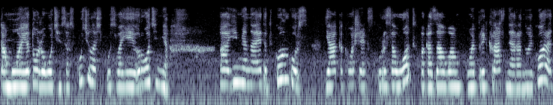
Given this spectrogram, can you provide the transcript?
домой. Я тоже очень соскучилась по своей родине. А именно этот конкурс я, как ваш экскурсовод, показал вам мой прекрасный родной город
